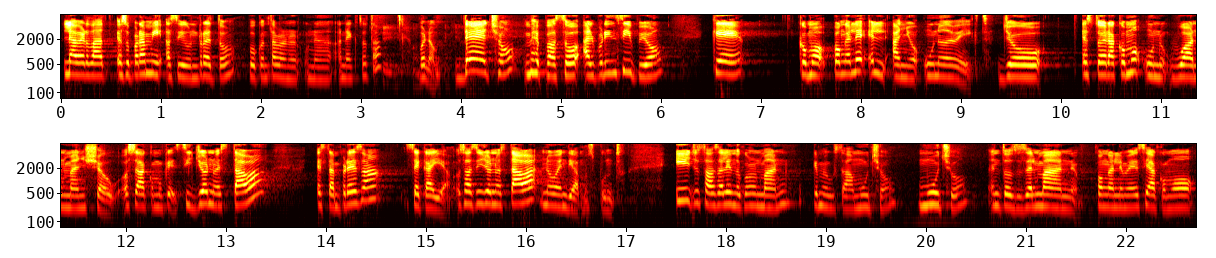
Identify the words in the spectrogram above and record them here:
la verdad, eso para mí ha sido un reto. ¿Puedo contar una, una anécdota? Sí, bueno, de hecho, me pasó al principio que, como, póngale el año uno de Baked, yo, esto era como un one-man show. O sea, como que si yo no estaba, esta empresa se caía. O sea, si yo no estaba, no vendíamos, punto. Y yo estaba saliendo con un man que me gustaba mucho, mucho. Entonces el man, pónganle, me decía como,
